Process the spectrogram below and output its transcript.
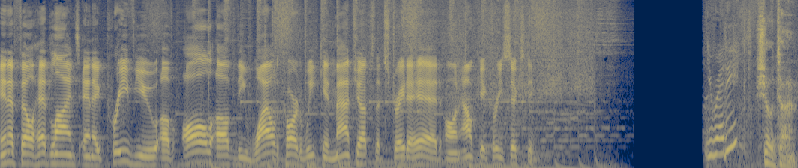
NFL headlines and a preview of all of the wild card weekend matchups that's straight ahead on Outkick 360. You ready? Showtime.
